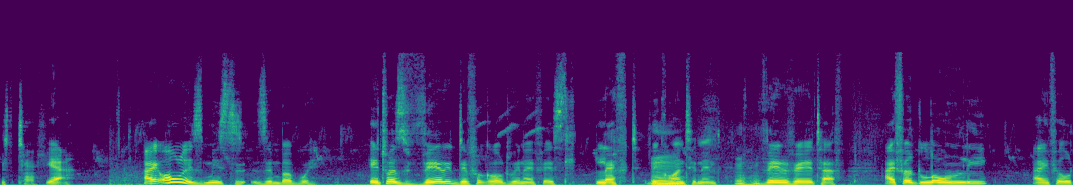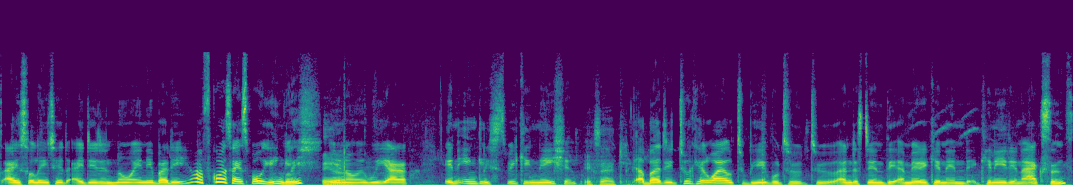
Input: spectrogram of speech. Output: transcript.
It's tough. Yeah. I always missed Zimbabwe. It was very difficult when I first left the Mm. continent. Mm-hmm. Very, very tough. I felt lonely. I felt isolated. I didn't know anybody. Of course, I spoke English. Yeah. You know, we are an English speaking nation. Exactly. But it took a while to be able to, to understand the American and Canadian accents.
